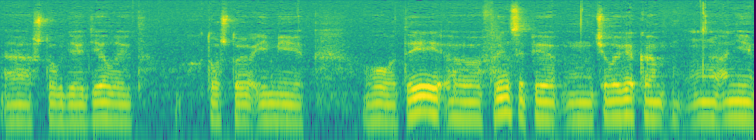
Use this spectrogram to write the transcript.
э, что где делает, кто что имеет. Вот. И, э, в принципе, человека они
